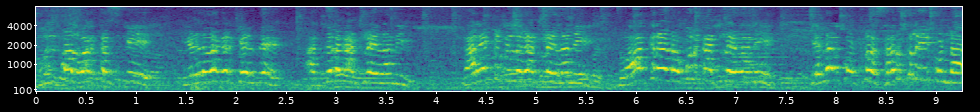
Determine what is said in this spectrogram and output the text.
మున్సిపల్ వర్కర్స్కి ఇళ్ళ దగ్గరికి వెళ్తే అద్దెలు కట్టలేదని కరెంటు బిల్లు కట్టలేదని డ్వాక్రా డబ్బులు కట్టలేదని చిల్లర కొట్లో సరుకులు ఇవ్వకుండా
